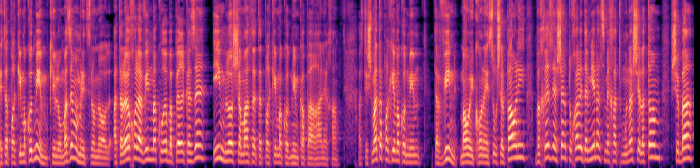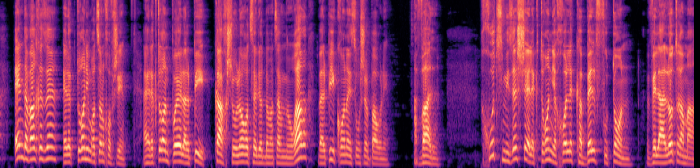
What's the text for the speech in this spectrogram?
את הפרקים הקודמים. כאילו, מה זה ממליץ לו מאוד? אתה לא יכול להבין מה קורה בפרק הזה אם לא שמעת את הפרקים הקודמים כפרה עליך. אז תשמע את הפרקים הקודמים, תבין מהו עקרון האיסור של פאולי, ואחרי זה ישר תוכל לדמיין לעצמך תמונה של אטום שבה אין דבר כזה אלקטרון עם רצון חופשי. האלקטרון פועל על פי כך שהוא לא רוצה להיות במצב מעורר, ועל פי עקרון האיסור של פאולי. אבל, חוץ מזה שאלקטרון יכול לקבל פוטון ולעלות רמה,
